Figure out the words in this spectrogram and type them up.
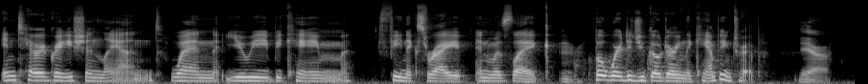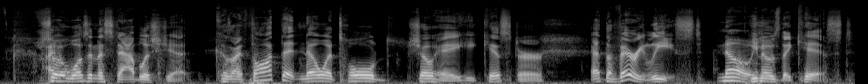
interrogation land when Yui became Phoenix Wright and was like, Mm. "But where did you go during the camping trip?" yeah. so it wasn't established yet. Because I thought that Noah told Shohei he kissed her. At the very least, No, he knows they kissed.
